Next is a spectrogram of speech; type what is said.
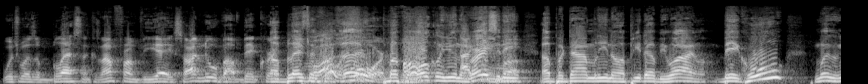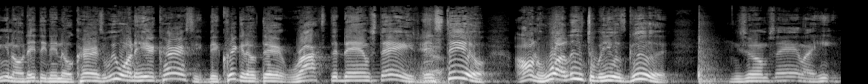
which was a blessing because I'm from VA, so I knew about big crit. a blessing for Before I was us. born. But for I Oakland University, a predominantly, you know, a PWI, Big who? Well, you know, they think they know Curren$y. We want to hear Curren$y. Big Cricket up there rocks the damn stage, and still, I don't know who I listened to, but he was good. You see what I'm saying? Like he.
